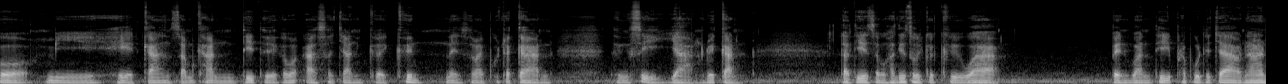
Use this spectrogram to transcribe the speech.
ก็มีเหตุการณ์สำคัญที่ถือกันว่าอัศจรรย์เกิดขึ้น ในสมัยพุทธกาลถึง 4 อย่างด้วยกัน และที่สำคัญที่สุดก็คือว่า เป็นวันที่พระพุทธเจ้านั้น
